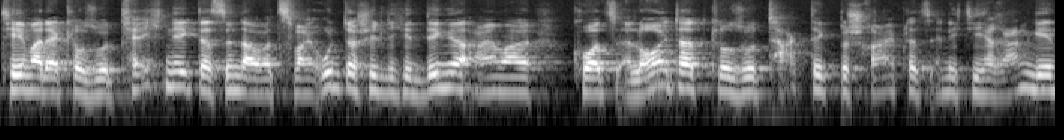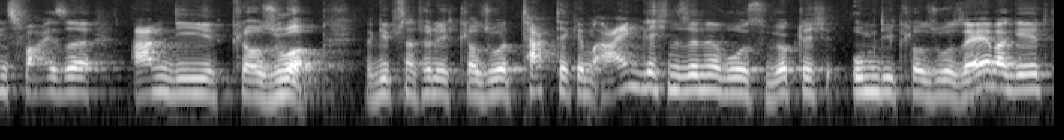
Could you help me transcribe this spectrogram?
Thema der Klausurtechnik. Das sind aber zwei unterschiedliche Dinge. Einmal kurz erläutert. Klausurtaktik beschreibt letztendlich die Herangehensweise an die Klausur. Da gibt es natürlich Klausurtaktik im eigentlichen Sinne, wo es wirklich um die Klausur selber geht.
